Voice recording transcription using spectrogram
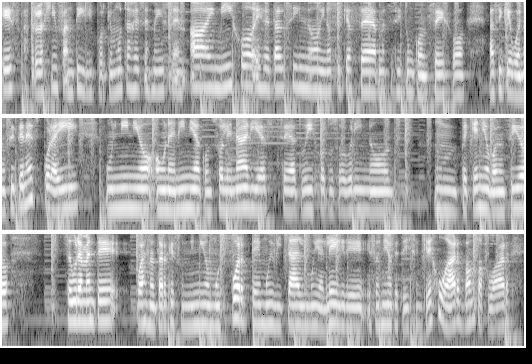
es astrología infantil, porque muchas veces me dicen, ay, mi hijo es de tal signo y no sé qué hacer, necesito un consejo. Así que bueno, si tenés por ahí un niño o una niña con Sol en Aries, sea tu hijo, tu sobrino, un pequeño conocido, seguramente puedas notar que es un niño muy fuerte, muy vital, muy alegre. Esos niños que te dicen, ¿querés jugar? Vamos a jugar.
